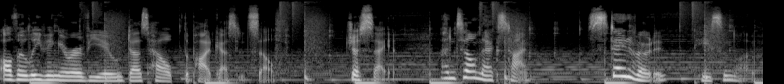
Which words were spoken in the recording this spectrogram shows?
Although leaving a review does help the podcast itself. Just saying. Until next time, stay devoted, peace and love.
